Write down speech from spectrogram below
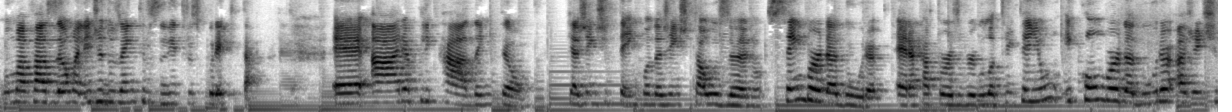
numa vazão ali de 200 litros por hectare. É, a área aplicada, então, que a gente tem quando a gente está usando sem bordadura era 14,31 e com bordadura a gente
